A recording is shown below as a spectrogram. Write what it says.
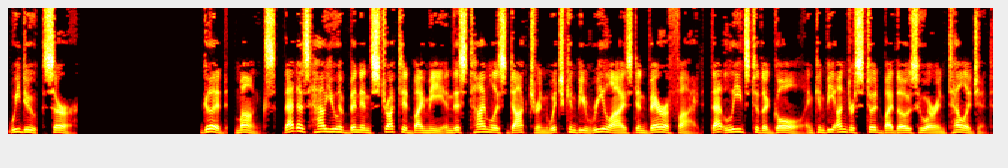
we do, sir. Good, monks, that is how you have been instructed by me in this timeless doctrine which can be realized and verified, that leads to the goal and can be understood by those who are intelligent."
